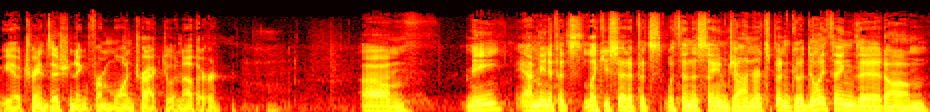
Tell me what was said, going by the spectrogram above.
you know transitioning from one track to another? Um, Me, I mean, if it's like you said, if it's within the same genre, it's been good. The only thing that, um,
